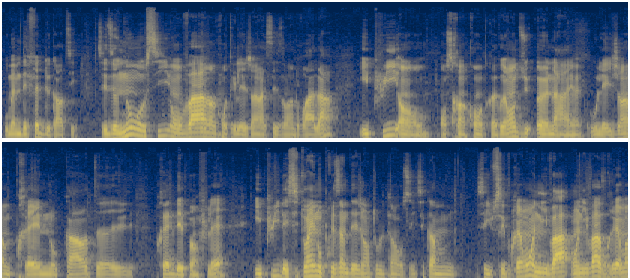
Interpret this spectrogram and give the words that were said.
ou même des fêtes de quartier. C'est-à-dire, nous aussi, on va rencontrer les gens à ces endroits-là et puis on, se rencontre vraiment du un à un où les gens prennent nos cartes, euh, prennent des pamphlets et puis les citoyens nous présentent des gens tout le temps aussi. C'est comme, c'est vraiment, on y va, on y va vraiment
